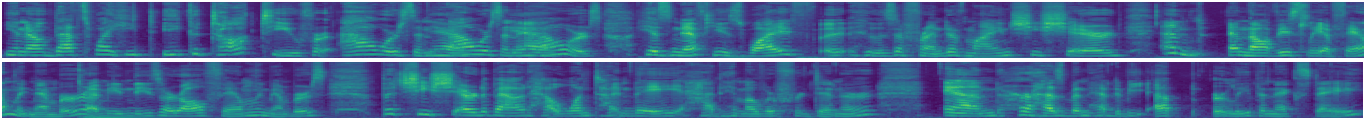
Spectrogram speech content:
You know, that's why he he could talk to you for hours and Yeah, hours and yeah. hours. His nephew's wife, uh, who is a friend of mine, she shared, and and obviously a family member. I mean, these are all family members. But she shared about how one time they had him over for dinner, and her husband had to be up early the next day,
